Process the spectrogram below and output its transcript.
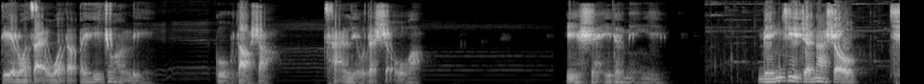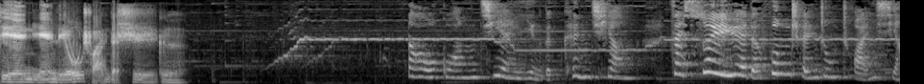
跌落在我的悲壮里。古道上残留的守望，以谁的名义铭记着那首千年流传的诗歌？刀光剑影的铿锵，在岁月的风尘中传响；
